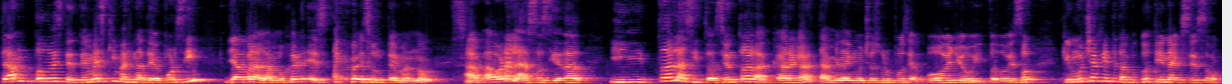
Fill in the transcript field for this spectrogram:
tan todo este tema, es que imagínate, por sí, ya para la mujer es, es un tema, ¿no? Sí. A- ahora la sociedad y toda la situación, toda la carga, también hay muchos grupos de apoyo y todo eso, que mucha gente tampoco tiene acceso.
